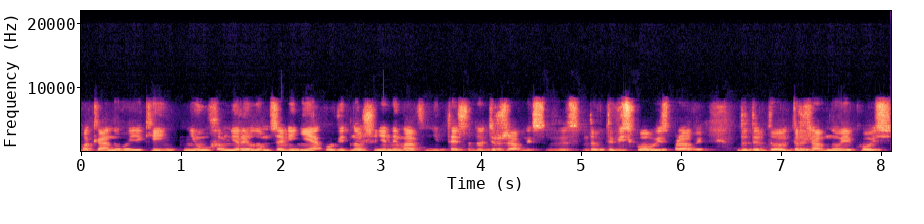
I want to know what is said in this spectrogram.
Баканова, який ні ухом, ні рилом взагалі ніякого відношення не мав ні те, що до державних до, до військової справи, до, до, державного якогось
